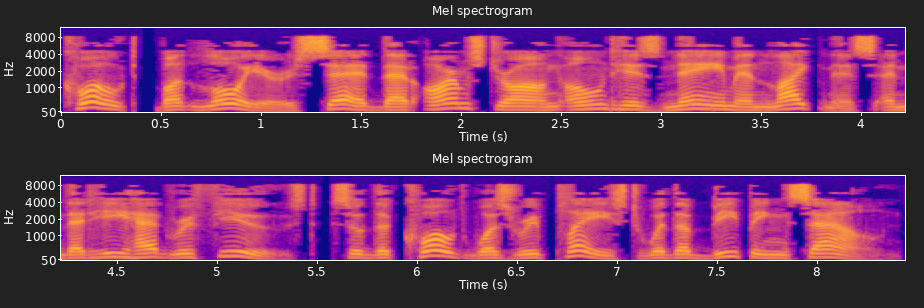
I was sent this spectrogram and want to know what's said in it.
quote, but lawyers said that Armstrong owned his name and likeness and that he had refused, so the quote was replaced with a beeping sound.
